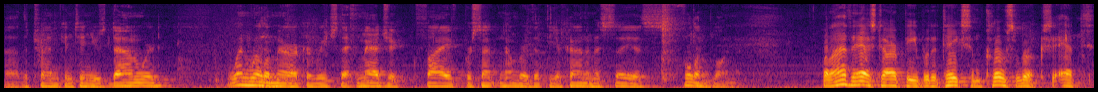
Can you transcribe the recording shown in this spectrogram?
Uh, the trend continues downward. When will America reach that magic 5% number that the economists say is full employment? Well, I've asked our people to take some close looks at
